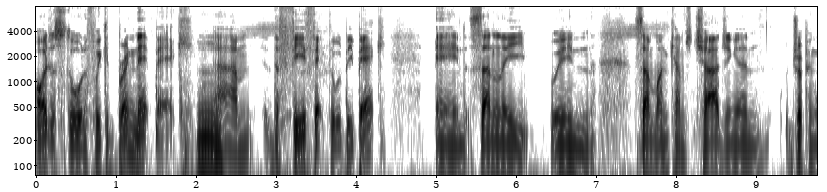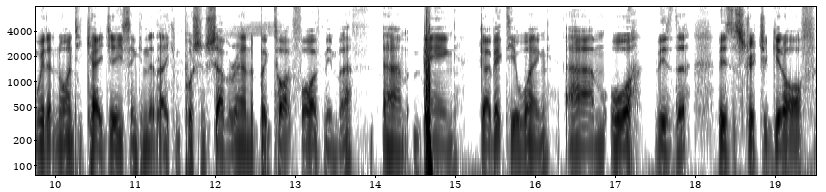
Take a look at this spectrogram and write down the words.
I just thought if we could bring that back, um, the fear factor would be back, and suddenly when someone comes charging in, dripping wet at 90 kgs, thinking that they can push and shove around a big tight five member, um, bang, go back to your wing, um, or there's the there's the stretcher, get off.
